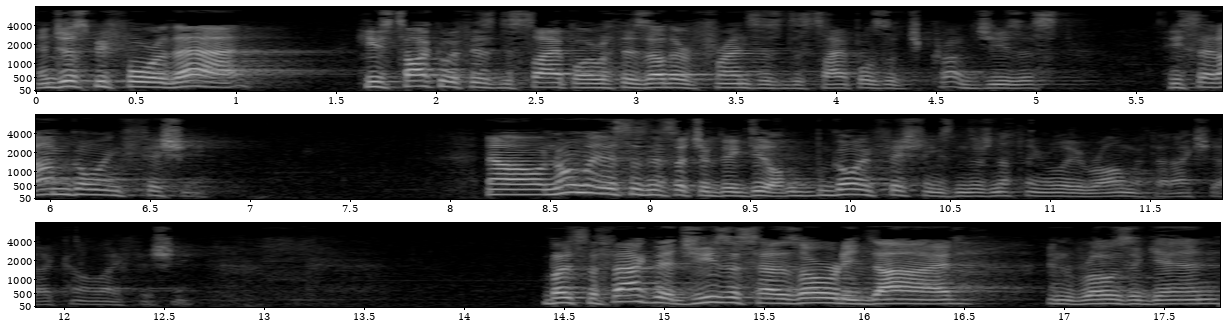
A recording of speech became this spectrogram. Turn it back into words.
And just before that, he was talking with his disciple or with his other friends, his disciples of Jesus. He said, I'm going fishing. Now, normally this isn't such a big deal. Going fishing, and there's nothing really wrong with that. Actually, I kind of like fishing. But it's the fact that Jesus has already died and rose again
